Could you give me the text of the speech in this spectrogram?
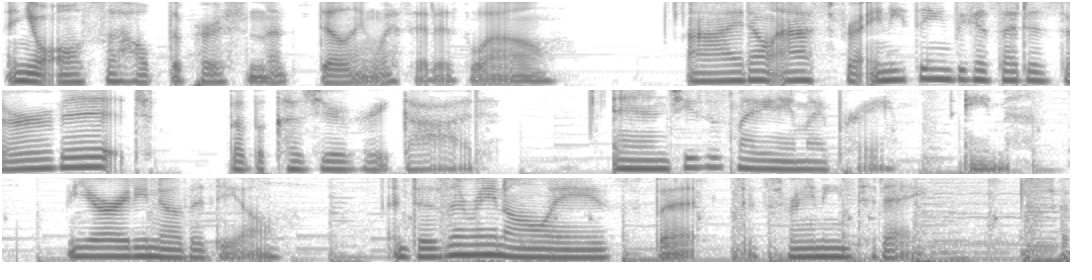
And you'll also help the person that's dealing with it as well. I don't ask for anything because I deserve it, but because you're a great God. In Jesus' mighty name I pray. Amen. You already know the deal. It doesn't rain always, but it's raining today. So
